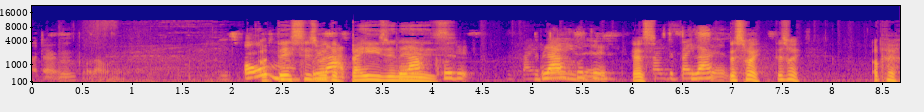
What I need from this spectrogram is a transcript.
I don't remember what that one. is. Oh, Oh, this is where the basin black is. hooded, The black basin. hooded. Yes, The Black- this way, this way. Up here.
